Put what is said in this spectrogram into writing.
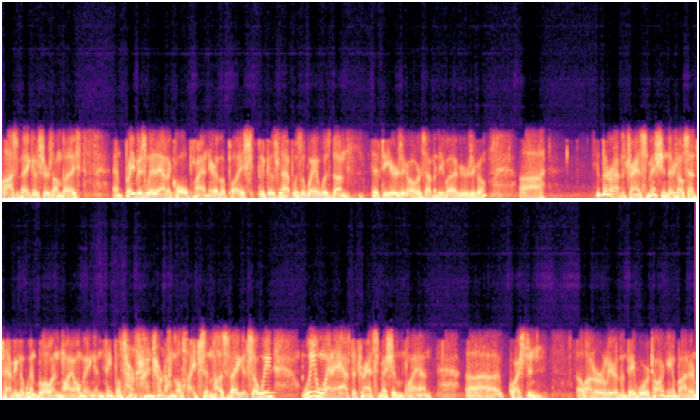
Las Vegas or someplace, and previously they had a coal plant near the place because that was the way it was done 50 years ago or 75 years ago. Uh, you better have the transmission. There's no sense having the wind blow in Wyoming and people turn turn on the lights in Las Vegas. So we we went at the transmission plan uh, question a lot earlier than people were talking about it.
